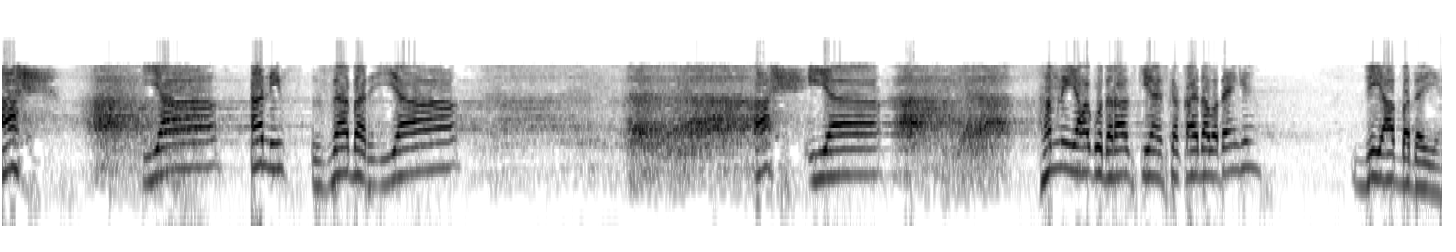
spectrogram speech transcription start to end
اح. یا الف زبر، یا اح، یا. ہم نے یہاں کو دراز کیا، اس کا قاعدہ بتائیں گے؟ جی آپ بتائیے.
